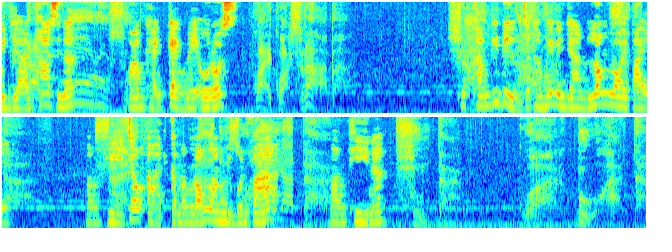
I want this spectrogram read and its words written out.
วิญญาณข้าสินะ ความแข็งแกร่งในโอรส ทุกครั้งที่ดื่มจะทำให้วิญญาณล่องลอยไป บางทีเจ้าอาจกำลังร้องรำอยู่บนฟ้า บางทีนะ Sunta. Guar buhata.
